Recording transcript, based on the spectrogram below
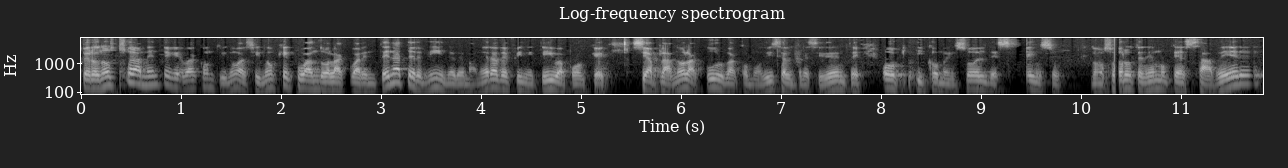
Pero no solamente que va a continuar, sino que cuando la cuarentena termine de manera definitiva, porque se aplanó la curva, como dice el presidente, y comenzó el descenso, nosotros tenemos que saber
